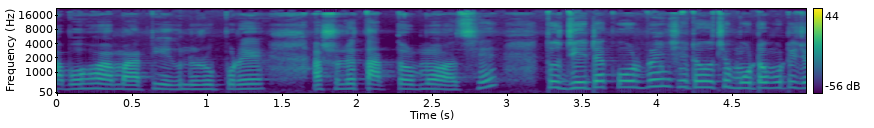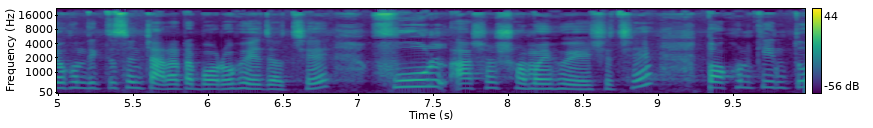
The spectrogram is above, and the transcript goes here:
আবহাওয়া, মাটি এগুলোর উপরে আসলে তারতম্য আছে। তো যেটা করবেন সেটা হচ্ছে মোটামুটি যখন দেখতেছেন চারাটা বড় হয়ে যাচ্ছে, ফুল আসার সময় হয়ে এসেছে, তখন কিন্তু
